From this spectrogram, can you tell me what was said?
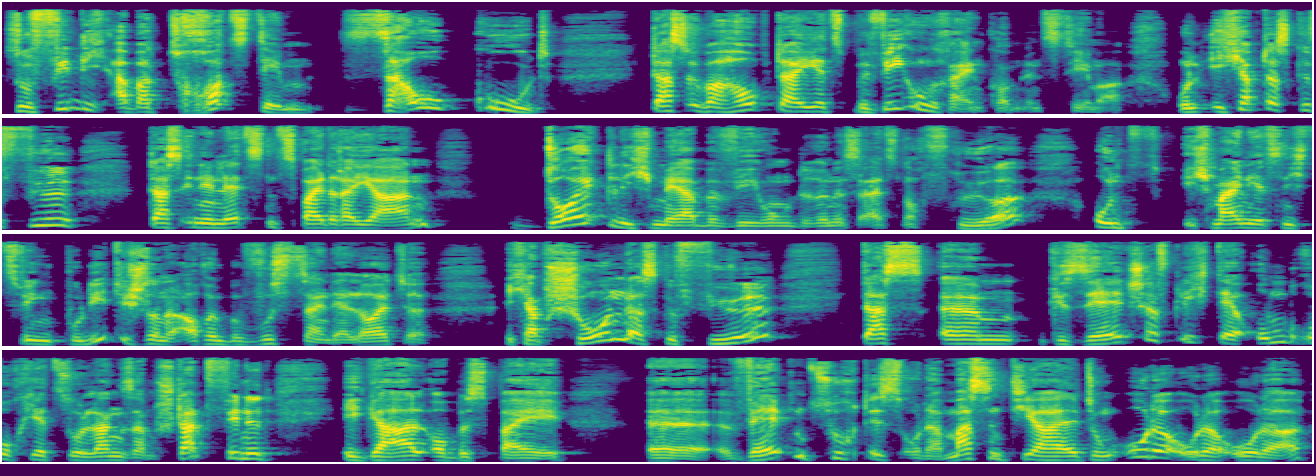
So finde ich aber trotzdem sau gut, dass überhaupt da jetzt Bewegung reinkommt ins Thema. Und ich habe das Gefühl, dass in den letzten zwei, drei Jahren deutlich mehr Bewegung drin ist als noch früher. Und ich meine jetzt nicht zwingend politisch, sondern auch im Bewusstsein der Leute. Ich habe schon das Gefühl, dass ähm, gesellschaftlich der Umbruch jetzt so langsam stattfindet, egal ob es bei äh, Welpenzucht ist oder Massentierhaltung oder oder oder.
